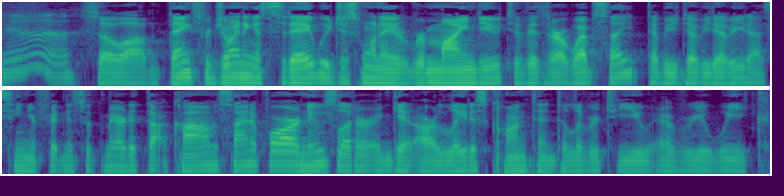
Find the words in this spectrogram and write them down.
Yeah. so uh, thanks for joining us today we just want to remind you to visit our website www.seniorfitnesswithmeredith.com sign up for our newsletter and get our latest content delivered to you every week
